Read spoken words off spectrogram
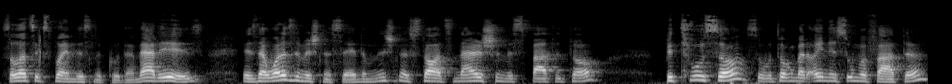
So let's explain this Nakuda. And that is, is that what does the Mishnah say? The Mishnah starts, Narishin Nispateto, bitfusa, so we're talking about Einis Umafata,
